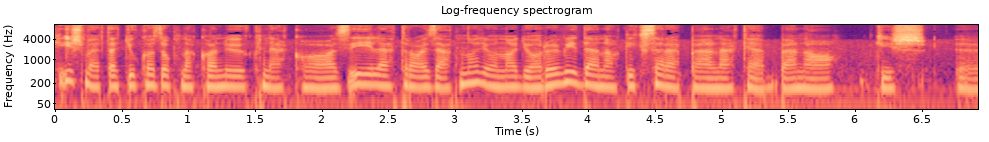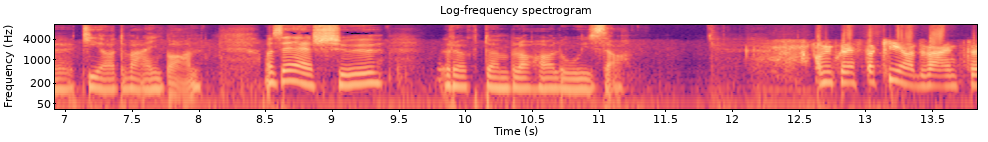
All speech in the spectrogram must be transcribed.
ismertetjük azoknak a nőknek az életrajzát nagyon-nagyon röviden, akik szerepelnek ebben a kis kiadványban. Az első rögtön Blaha Luisa. Amikor ezt a kiadványt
